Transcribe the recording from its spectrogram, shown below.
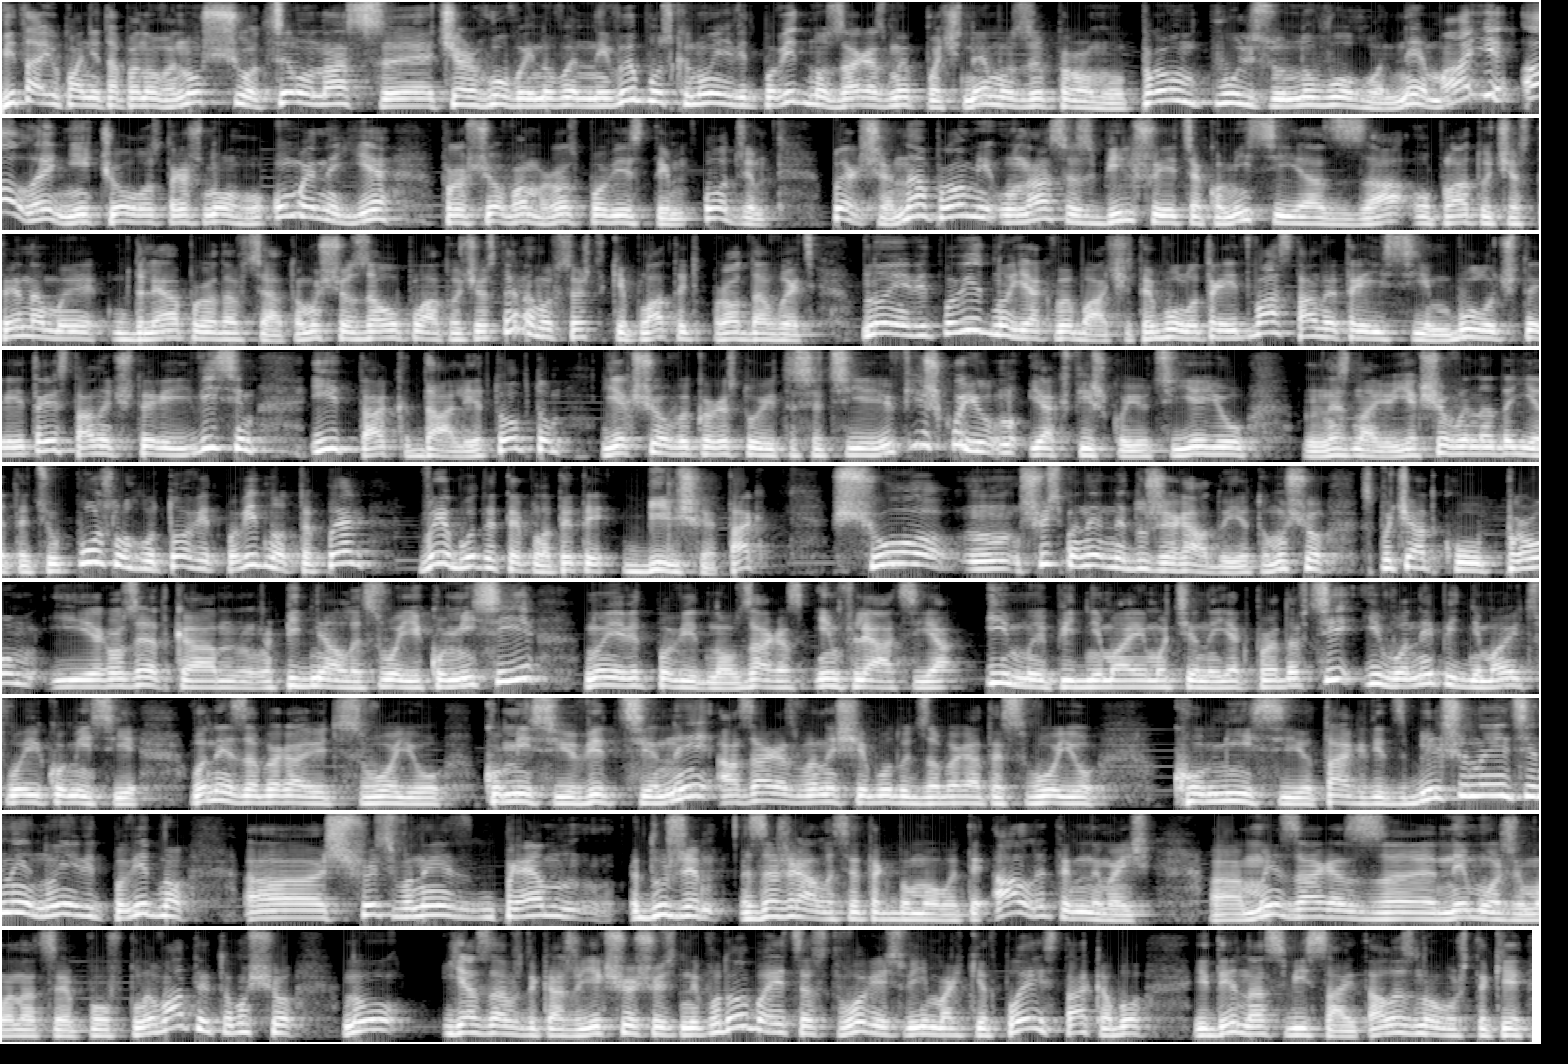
Вітаю, пані та панове. Ну що, це у нас е, черговий новинний випуск. Ну і відповідно зараз ми почнемо з прому. Промпульсу нового немає, але нічого страшного. У мене є про що вам розповісти. Отже, перше, на промі у нас збільшується комісія за оплату частинами для продавця, тому що за оплату частинами все ж таки платить продавець. Ну і відповідно, як ви бачите, було 3,2, стане 3,7, було 4,3, стане 4,8 і так далі. Тобто, якщо ви користуєтеся цією фішкою, ну як фішкою, цією не знаю, якщо ви надаєте цю послугу, то відповідно тепер ви будете платити більше, так що щось мене не дуже радує, тому що спочатку пром і розетка підняли свої комісії. Ну і відповідно зараз інфляція, і ми піднімаємо ціни як продавці, і вони піднімають свої комісії. Вони забирають свою комісію від ціни, а зараз вони ще будуть забирати свою комісію так від збільшеної ціни. Ну і відповідно е, щось вони прям дуже зажралися, так би мовити. Але тим не менш, ми зараз е, не можемо на це повпливати, тому що ну я завжди кажу, якщо щось не подобається, створюй свій маркетплейс, так або йди на свій сайт. Але знову ж таки,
